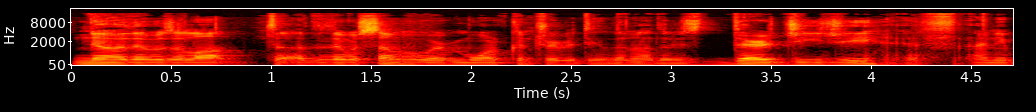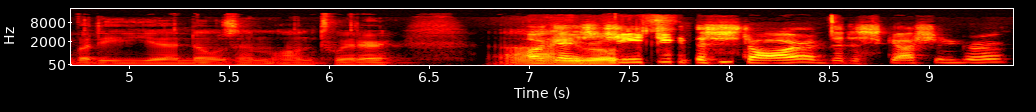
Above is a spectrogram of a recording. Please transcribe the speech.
No, there was a lot. Uh, there were some who were more contributing than others. There, Gigi, if anybody uh, knows him on Twitter. Uh, okay, is wrote... Gigi the star of the discussion group?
